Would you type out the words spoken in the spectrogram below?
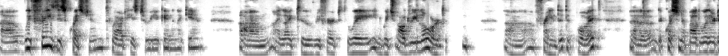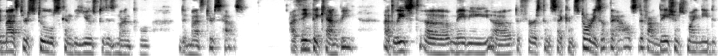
Uh, we've faced this question throughout history again and again. Um, I like to refer to the way in which Audre Lorde framed it, the poet, the question about whether the master's tools can be used to dismantle the master's house. I think they can be at least uh, maybe uh, the first and second stories of the house. The foundations might need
